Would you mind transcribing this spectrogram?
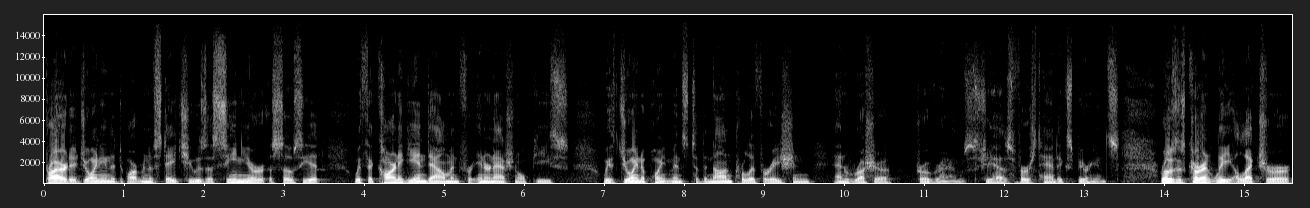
Prior to joining the Department of State, she was a senior associate with the Carnegie Endowment for International Peace, with joint appointments to the Non-Proliferation and Russia programs. She has firsthand experience. Rose is currently a lecturer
